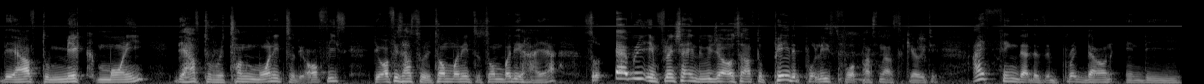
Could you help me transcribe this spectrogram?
They have to make money. They have to return money to the office. The office has to return money to somebody higher. So every influential individual also have to pay the police for personal security. I think that there's a breakdown in the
